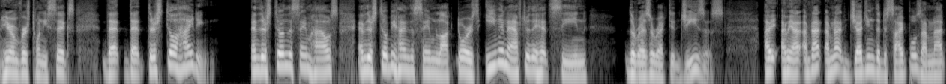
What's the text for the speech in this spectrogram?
here in verse 26 that that they're still hiding and they're still in the same house and they're still behind the same locked doors even after they had seen the resurrected Jesus. I, I mean I, I'm not I'm not judging the disciples. I'm not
